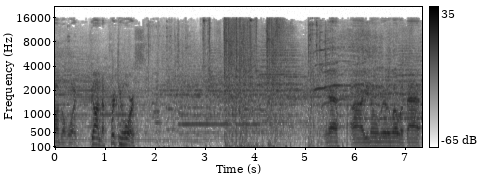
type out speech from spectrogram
on the horse. Get on the freaking horse. Yeah, uh, you're doing really well with that.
